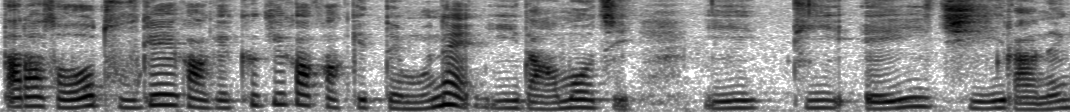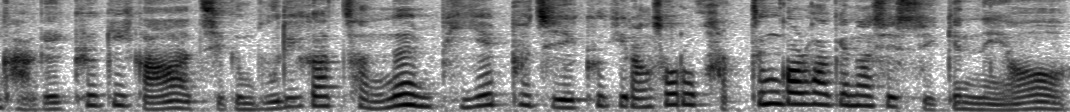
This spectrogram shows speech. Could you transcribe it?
따라서 두 개의 각의 크기가 같기 때문에 이 나머지 이 DAG라는 각의 크기가 지금 우리가 찾는 BFG의 크기랑 서로 같은 걸 확인하실 수 있겠네요.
